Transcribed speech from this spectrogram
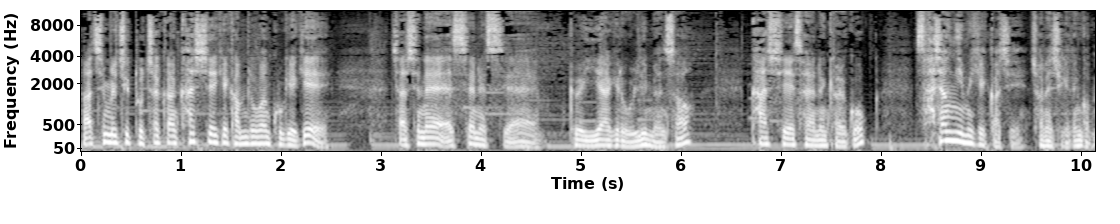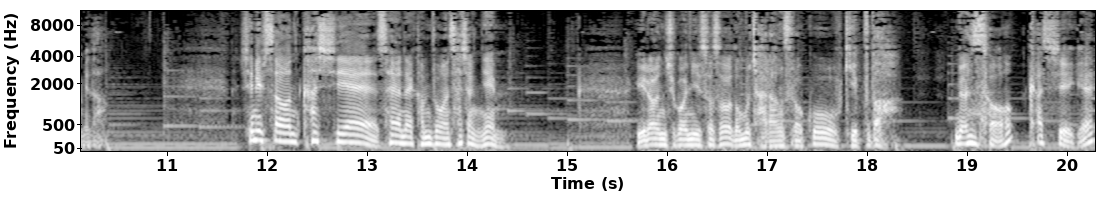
아침 일찍 도착한 카 씨에게 감동한 고객이 자신의 SNS에 그 이야기를 올리면서 카 씨의 사연은 결국 사장님에게까지 전해지게 된 겁니다. 신입사원 카 씨의 사연에 감동한 사장님. 이런 직원이 있어서 너무 자랑스럽고 기쁘다. 면서 카 씨에게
